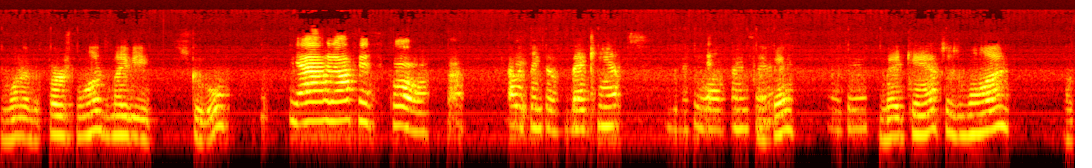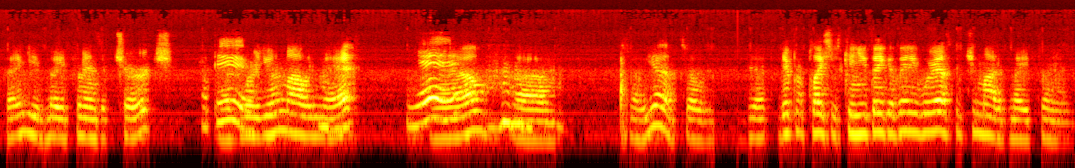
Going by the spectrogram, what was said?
one of the first ones, maybe school. Yeah, not in school. I would think of med camps. You make a lot of friends there. Okay. I do. Med camps is one. Okay, you've made friends at church. I That's where you and Molly met. Yeah. You know. Um, so yeah, so yeah, different places. Can you think of anywhere else that you might have made friends?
